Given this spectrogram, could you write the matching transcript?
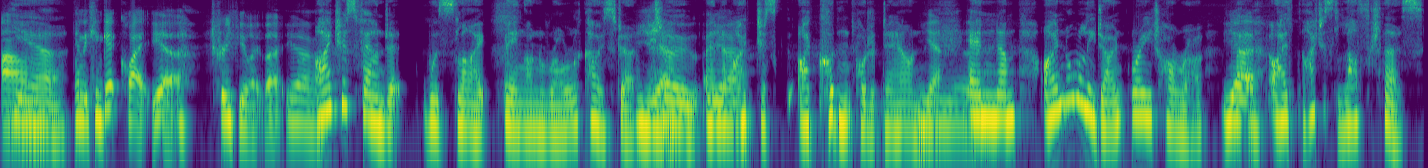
Um, Yeah. and it can get quite yeah creepy like that. Yeah, I just found it was like being on a roller coaster Yeah. too. And Yeah. I just, I couldn't put it down. yeah, And um, I normally don't read horror, yeah. but I, I just loved this.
